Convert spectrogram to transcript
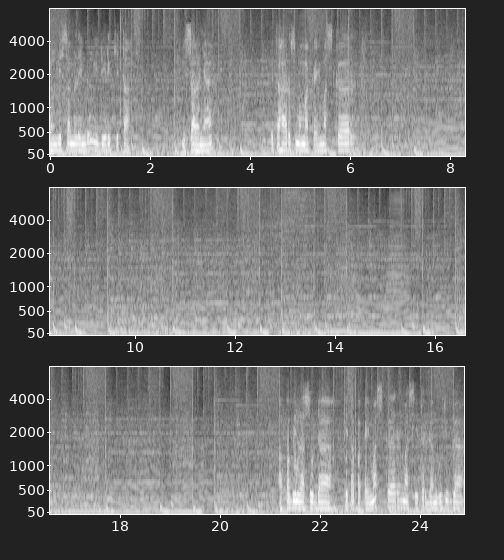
yang bisa melindungi diri kita. Misalnya, kita harus memakai masker apabila sudah kita pakai masker masih terganggu juga.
